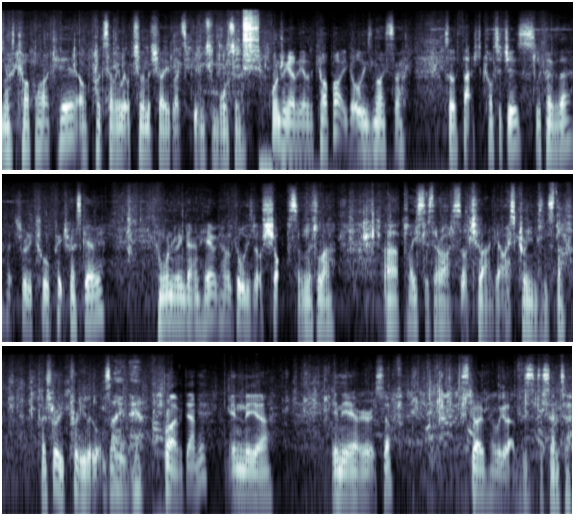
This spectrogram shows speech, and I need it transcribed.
Nice car park here. Oh, pug's having a little chill in the shade. Let's give him some water. Wandering out of the end of the car park, you've got all these nice uh, sort of thatched cottages. Look over there. It's a really cool, picturesque area. And wandering down here, we have a look at all these little shops and little uh, uh, places there are to sort of chill out and get ice creams and stuff. It's really pretty little zone here. Right, we're down here in the uh, in the area itself. Let's go have a look at that visitor centre.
